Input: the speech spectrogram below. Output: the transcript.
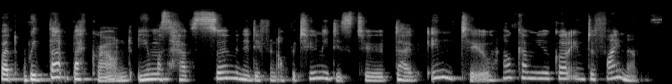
But with that background, you must have so many different opportunities to dive into. How come you got into finance?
